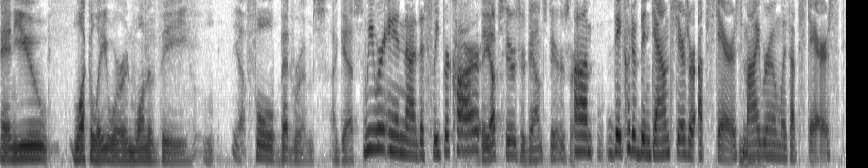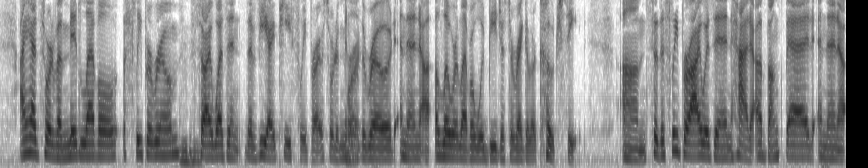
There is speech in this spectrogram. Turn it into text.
and you luckily were in one of the yeah, full bedrooms, I guess. We were in uh, the sleeper car. Are they upstairs or downstairs? Or? Um, they could have been downstairs or upstairs. Mm-hmm. My room was upstairs. I had sort of a mid-level sleeper room, mm-hmm. so I wasn't the VIP sleeper. I was sort of middle right. of the road, and then a, a lower level would be just a regular coach seat. Um, so the sleeper I was in had a bunk bed and then a,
